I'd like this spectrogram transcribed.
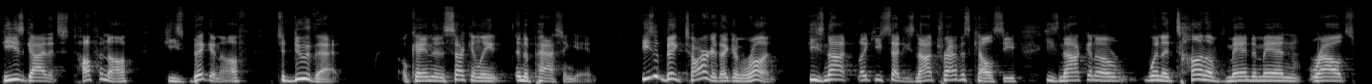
He's a guy that's tough enough. He's big enough to do that. Okay. And then secondly, in the passing game, he's a big target that can run. He's not, like you said, he's not Travis Kelce. He's not going to win a ton of man to man routes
